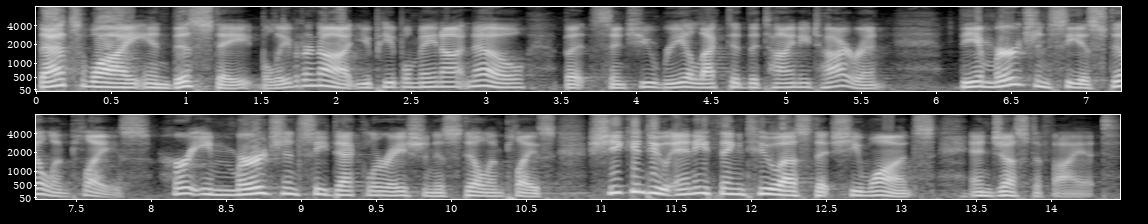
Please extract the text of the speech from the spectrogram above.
That's why in this state, believe it or not, you people may not know, but since you reelected the tiny tyrant, the emergency is still in place. Her emergency declaration is still in place. She can do anything to us that she wants and justify it.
